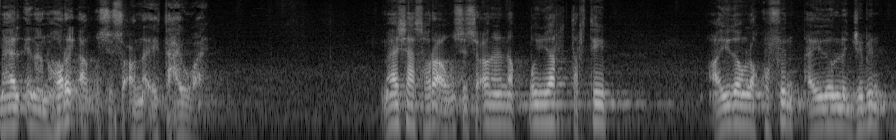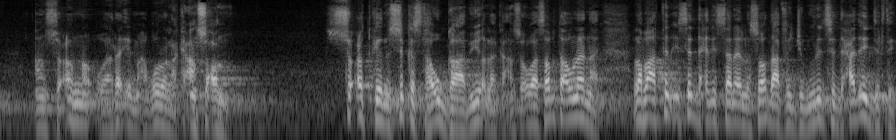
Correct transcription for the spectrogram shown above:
Meel inaan horay aan u sii soconno ay tahay waay meeshaas hore aan u sii soconayno qunyar tartiib ayadoon la kufin ayadoon la jebin aan soconno waa ra'yi macquula laakiin aan soconno. Socodkeena si kasta ha u gaabiyo laakiin aan waa sababta aan leenahay. Labaatan iyo saddexdii sane ee la soo dhaafay jamhuuriyadda saddexaad ay jirtay.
